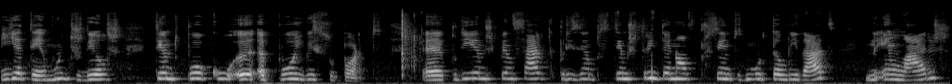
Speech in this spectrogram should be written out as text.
e até muitos deles tendo pouco uh, apoio e suporte. Uh, podíamos pensar que, por exemplo, se temos 39% de mortalidade em lares,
